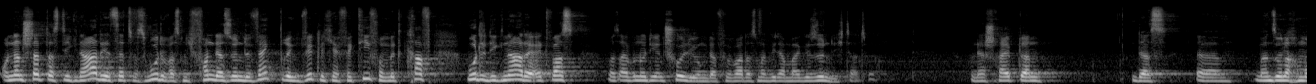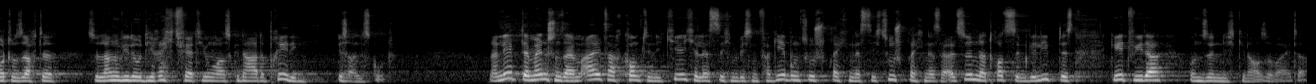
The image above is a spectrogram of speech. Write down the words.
Und anstatt dass die Gnade jetzt etwas wurde, was mich von der Sünde wegbringt, wirklich effektiv und mit Kraft, wurde die Gnade etwas, was einfach nur die Entschuldigung dafür war, dass man wieder mal gesündigt hatte. Und er schreibt dann, dass äh, man so nach dem Motto sagte, solange wir nur die Rechtfertigung aus Gnade predigen, ist alles gut. Dann lebt der Mensch in seinem Alltag, kommt in die Kirche, lässt sich ein bisschen Vergebung zusprechen, lässt sich zusprechen, dass er als Sünder trotzdem geliebt ist, geht wieder und sündigt genauso weiter.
